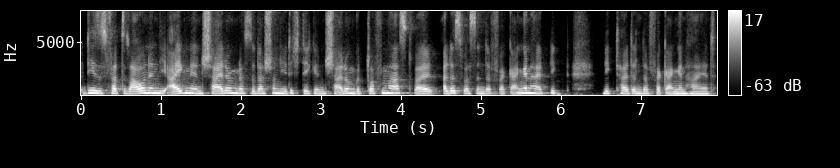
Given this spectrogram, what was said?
dieses Vertrauen in die eigene Entscheidung, dass du da schon die richtige Entscheidung getroffen hast, weil alles, was in der Vergangenheit liegt, liegt halt in der Vergangenheit.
